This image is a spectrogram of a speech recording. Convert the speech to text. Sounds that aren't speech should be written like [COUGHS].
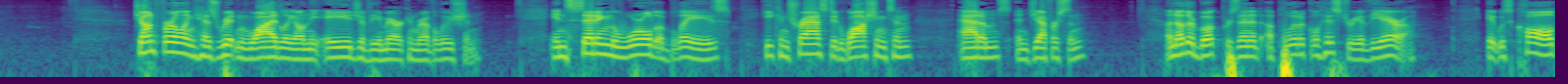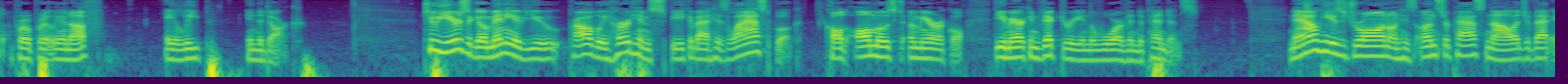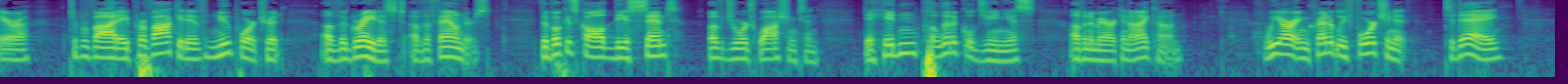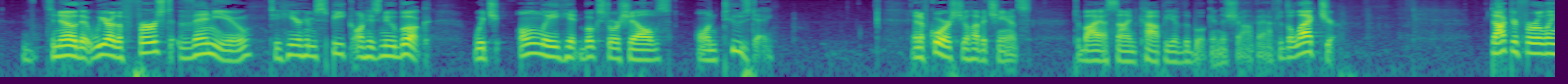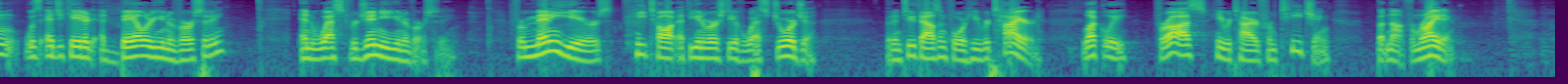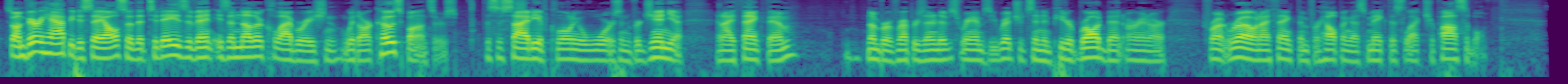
John Ferling has written widely on the age of the American Revolution. In setting the world ablaze, he contrasted Washington, Adams, and Jefferson. Another book presented a political history of the era. It was called, appropriately enough, A Leap in the Dark. Two years ago, many of you probably heard him speak about his last book called Almost a Miracle The American Victory in the War of Independence. Now he has drawn on his unsurpassed knowledge of that era to provide a provocative new portrait of the greatest of the founders. The book is called The Ascent of George Washington The Hidden Political Genius of an American Icon. We are incredibly fortunate today to know that we are the first venue to hear him speak on his new book, which only hit bookstore shelves on Tuesday. And of course, you'll have a chance to buy a signed copy of the book in the shop after the lecture. Dr. Ferling was educated at Baylor University and West Virginia University. For many years, he taught at the University of West Georgia, but in 2004 he retired. Luckily for us, he retired from teaching but not from writing. So I'm very happy to say also that today's event is another collaboration with our co sponsors, the Society of Colonial Wars in Virginia, and I thank them. A number of representatives, Ramsey Richardson and Peter Broadbent, are in our front row, and I thank them for helping us make this lecture possible.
